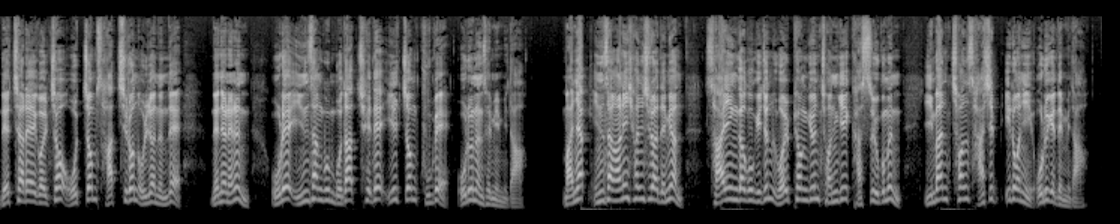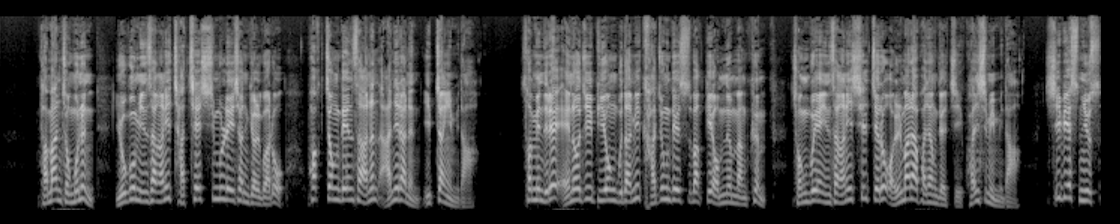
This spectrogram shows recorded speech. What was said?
4차례에 걸쳐 5.47원 올렸는데 내년에는 올해 인상분보다 최대 1.9배 오르는 셈입니다. 만약 인상안이 현실화되면 4인 가구 기준 월평균 전기 가스 요금은 2만 1,041원이 오르게 됩니다. 다만 정부는 요금 인상안이 자체 시뮬레이션 결과로 확정된 사안은 아니라는 입장입니다. 서민들의 에너지 비용 부담이 가중될 수밖에 없는 만큼 정부의 인상안이 실제로 얼마나 반영될지 관심입니다. CBS 뉴스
